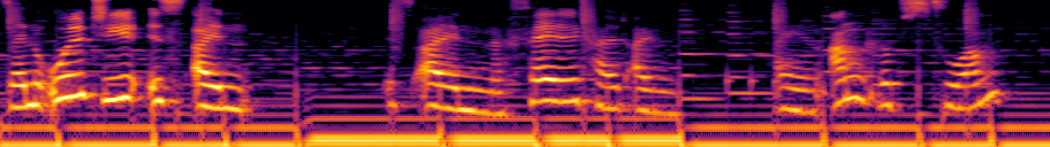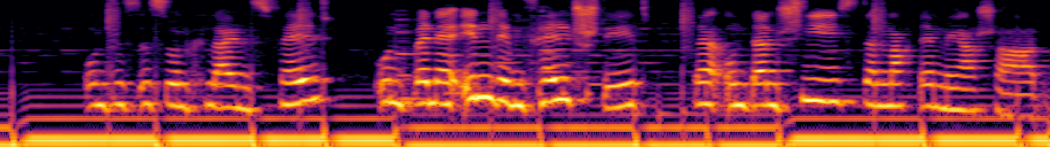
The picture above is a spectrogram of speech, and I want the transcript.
Seine Ulti ist ein ist ein Feld, halt ein, ein Angriffsturm. Und es ist so ein kleines Feld. Und wenn er in dem Feld steht und dann schießt, dann macht er mehr Schaden.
